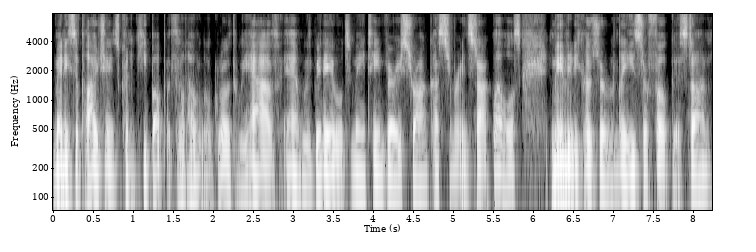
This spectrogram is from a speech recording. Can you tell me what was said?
many supply chains couldn't keep up with the level of growth we have, and we've been able to maintain very strong customer in stock levels, mainly because they're laser focused on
